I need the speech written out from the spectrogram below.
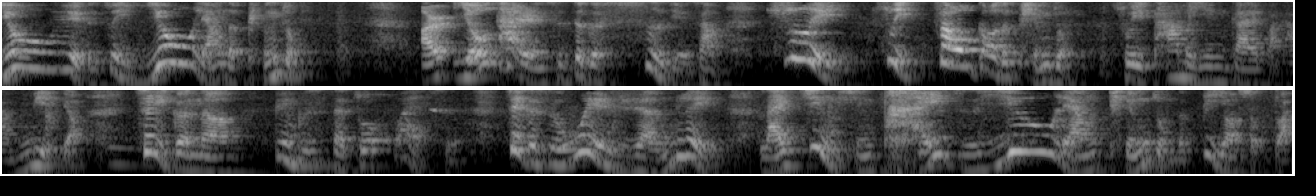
优越的、最优良的品种，而犹太人是这个世界上最最糟糕的品种。所以他们应该把它灭掉。这个呢，并不是在做坏事，这个是为人类来进行培植优良品种的必要手段。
